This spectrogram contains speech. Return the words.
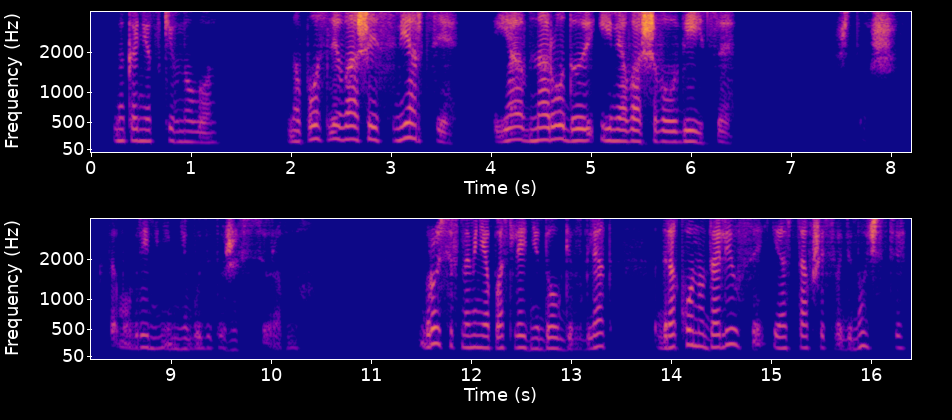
— наконец кивнул он. «Но после вашей смерти я обнародую имя вашего убийцы». Что ж, к тому времени мне будет уже все равно. Бросив на меня последний долгий взгляд, дракон удалился и, оставшись в одиночестве,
